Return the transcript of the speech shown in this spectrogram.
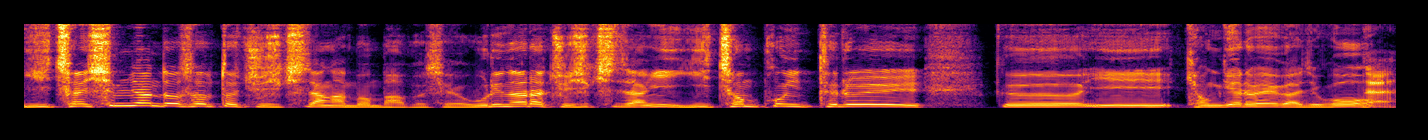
2010년도서부터 주식시장 한번 봐보세요. 우리나라 주식시장이 2,000포인트를 그 이 경계로 해가지고 네.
